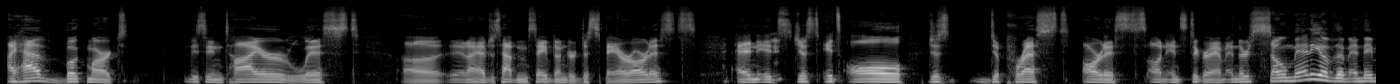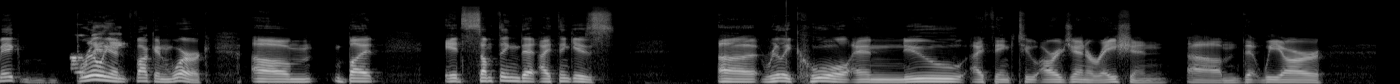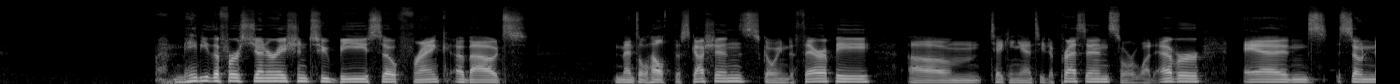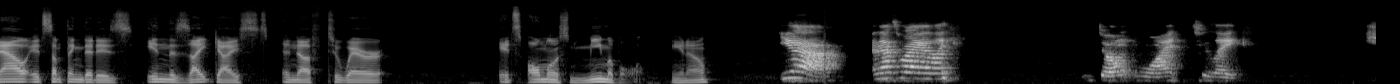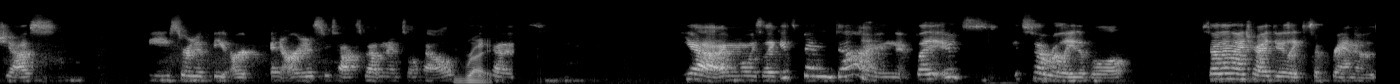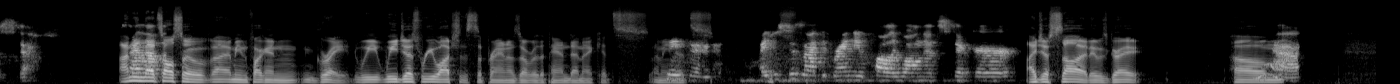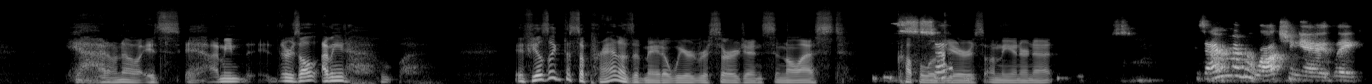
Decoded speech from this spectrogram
I have bookmarked this entire list, uh, and I have just have them saved under despair artists, and it's just it's all just depressed artists on Instagram, and there's so many of them, and they make brilliant fucking work. Um, but it's something that I think is uh really cool and new i think to our generation um that we are maybe the first generation to be so frank about mental health discussions going to therapy um taking antidepressants or whatever and so now it's something that is in the zeitgeist enough to where it's almost memeable you know Yeah, and that's why I like don't want to like just be sort of the art an artist who talks about mental health. Right. Because yeah, I'm always like, it's been done. But it's it's so relatable. So then I try to do like Sopranos stuff. I mean, I that's also, I mean, fucking great. We we just rewatched The Sopranos over the pandemic. It's, I mean, it's. I just designed a brand new Paulie Walnut sticker. I just saw it. It was great. Um, yeah. yeah, I don't know. It's, I mean, there's all. I mean, it feels like The Sopranos have made a weird resurgence in the last couple of years on the internet. Because I remember watching it like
